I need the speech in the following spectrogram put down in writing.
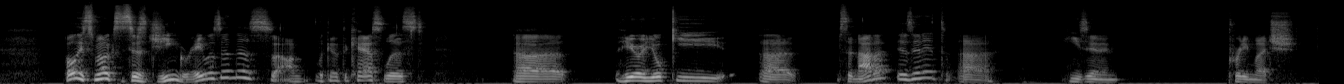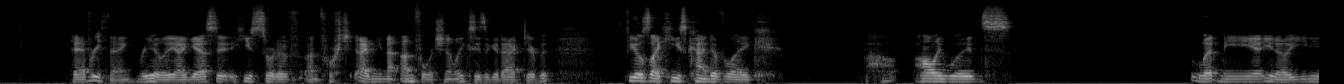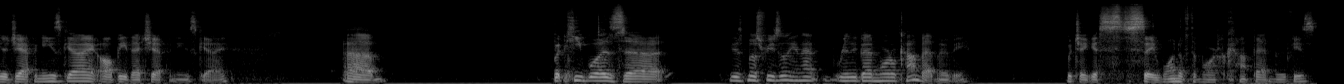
Holy smokes! It says Jean Grey was in this. I'm looking at the cast list. Uh, Hiroyuki uh, Sanada is in it. Uh, he's in pretty much everything, really. I guess it, he's sort of unfortunate. I mean, not unfortunately, because he's a good actor, but feels like he's kind of like Hollywood's. Let me, you know, you need a Japanese guy. I'll be that Japanese guy. Um, but he was uh, he was most recently in that really bad Mortal Kombat movie, which I guess is to say one of the Mortal Kombat movies.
